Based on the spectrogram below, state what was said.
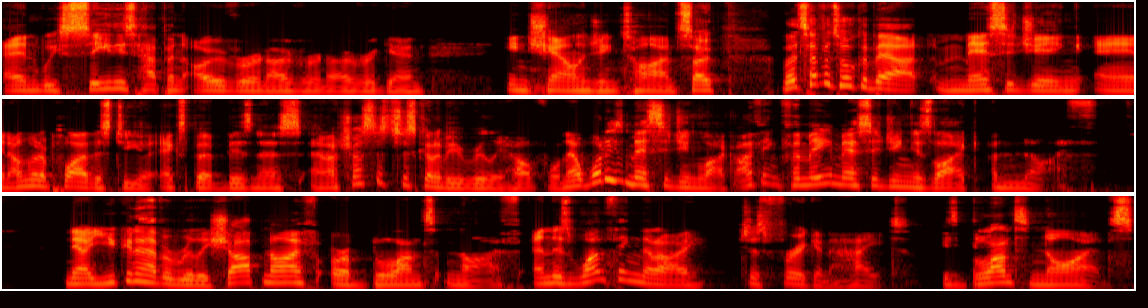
And we see this happen over and over and over again in challenging times. So Let's have a talk about messaging, and I'm going to apply this to your expert business, and I trust it's just going to be really helpful. Now, what is messaging like? I think for me, messaging is like a knife. Now, you can have a really sharp knife or a blunt knife, and there's one thing that I just friggin' hate is blunt knives.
